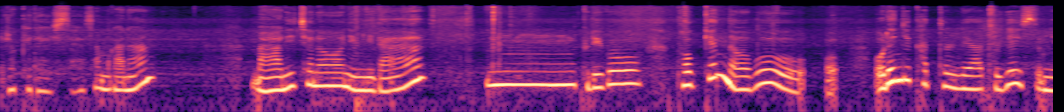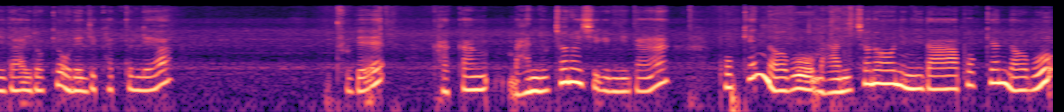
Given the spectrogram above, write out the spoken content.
이렇게 되어 있어요. 삼가낭 12,000원입니다. 음, 그리고 버켓 너브 어, 오렌지 카틀레아 두 개 있습니다. 이렇게 오렌지 카틀레아 두 개 각각 16,000원씩입니다. 버켓 너브 12,000원입니다. 버켓 너브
